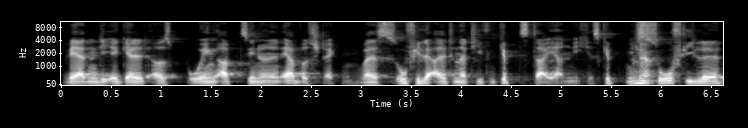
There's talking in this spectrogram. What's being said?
werden die ihr Geld aus Boeing abziehen und in Airbus stecken, weil es so viele Alternativen gibt es da ja nicht. Es gibt nicht ja. so viele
